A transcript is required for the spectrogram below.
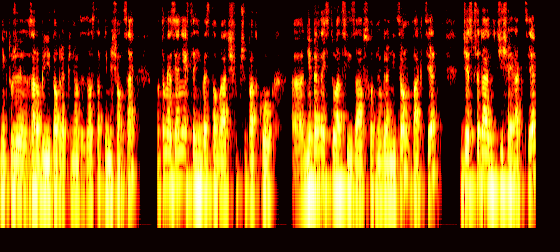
niektórzy zarobili dobre pieniądze za ostatnie miesiące, natomiast ja nie chcę inwestować w przypadku e, niepewnej sytuacji za wschodnią granicą w akcje, gdzie sprzedając dzisiaj akcje,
